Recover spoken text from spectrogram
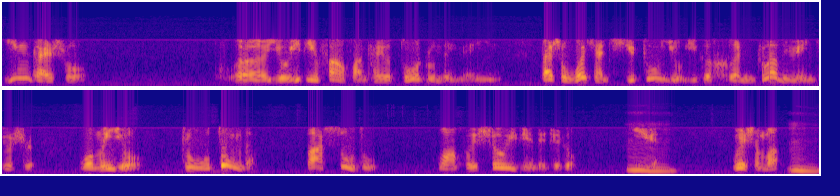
应该说，呃，有一定放缓，它有多种的原因，但是我想其中有一个很重要的原因就是，我们有主动的把速度往回收一点的这种意愿。嗯为什么？嗯。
